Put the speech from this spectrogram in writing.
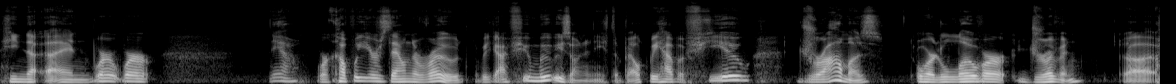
He ne- and we're we're yeah we're a couple years down the road. We got a few movies underneath the belt. We have a few dramas or lower driven. Uh,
